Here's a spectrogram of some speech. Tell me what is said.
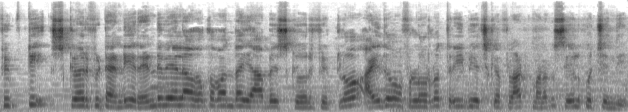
fifty square feet అండి. రెండు వేల ఒక వంద యాభై స్క్వేర్ ఫీట్లో ఐదవ ఫ్లోర్లో త్రీ బిహెచ్కే ఫ్లాట్ మనకు సేల్కి వచ్చింది.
